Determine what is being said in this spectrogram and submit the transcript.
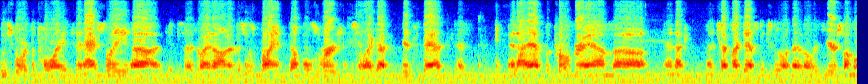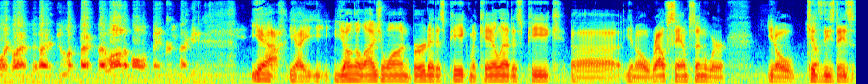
who scored the points, and actually, uh, it says right on it. This was Bryant Gumbel's version, so I got his stats, and and I have the program, uh, and I. I set my desk at school and that all these years, so I'm really glad that I can look back. At a lot of Hall of Famers in that game. Yeah, yeah. Young Olajuwon, Bird at his peak, McHale at his peak. Uh, you know, Ralph Sampson, where you know kids these days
